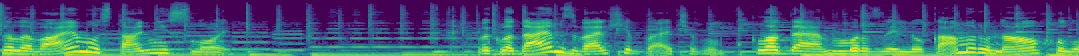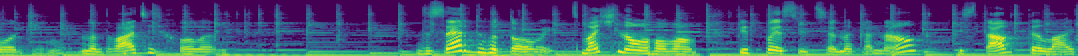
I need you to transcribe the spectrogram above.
Заливаємо останній слой. Викладаємо зверхи печиво. Кладемо в морозильну камеру на охолодження на 20 хвилин. Десерт готовий. Смачного вам! Підписуйтесь на канал і ставте лайк.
